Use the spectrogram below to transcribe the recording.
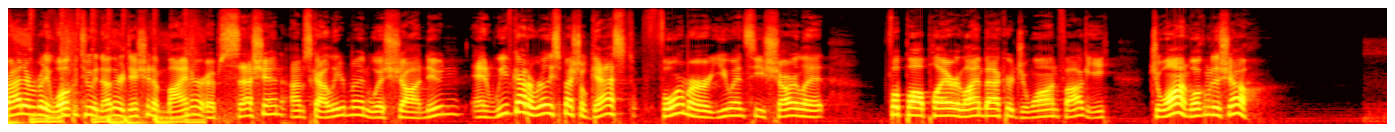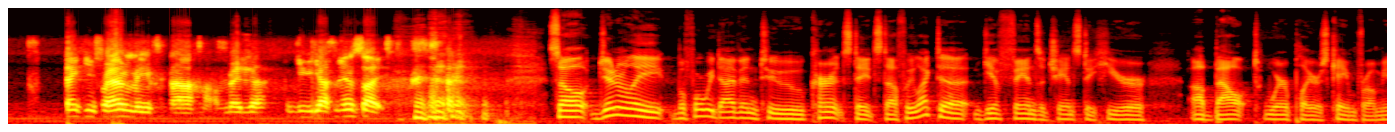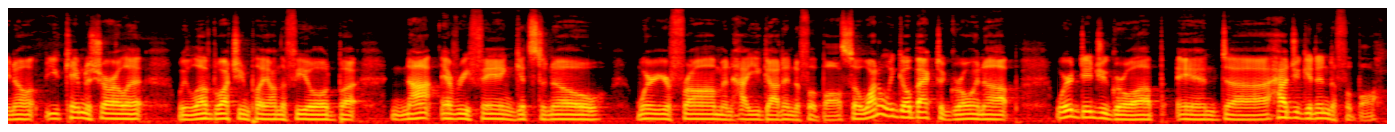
right, everybody, welcome to another edition of Miner Obsession. I'm Scott Lieberman with Sean Newton, and we've got a really special guest, former UNC Charlotte football player, linebacker Juwan Foggie. Juwan, welcome to the show. Thank you for having me. Uh, I'm ready to give you guys some insight. So, generally, before we dive into current state stuff, we like to give fans a chance to hear about where players came from. You know, you came to Charlotte, we loved watching play on the field, but not every fan gets to know where you're from and how you got into football. So, why don't we go back to growing up? Where did you grow up, and uh, how'd you get into football?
